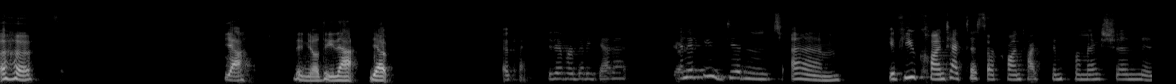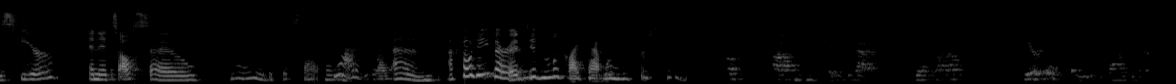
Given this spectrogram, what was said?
Uh-huh. Yeah, then you'll do that. Yep. Okay. Did everybody get it? And if you didn't, um, if you contact us, our contact information is here and it's also, oh, I need to fix that. don't Um, I don't either. It didn't look like that when we first. seen it. Also, um, you say about the files, they're already on there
